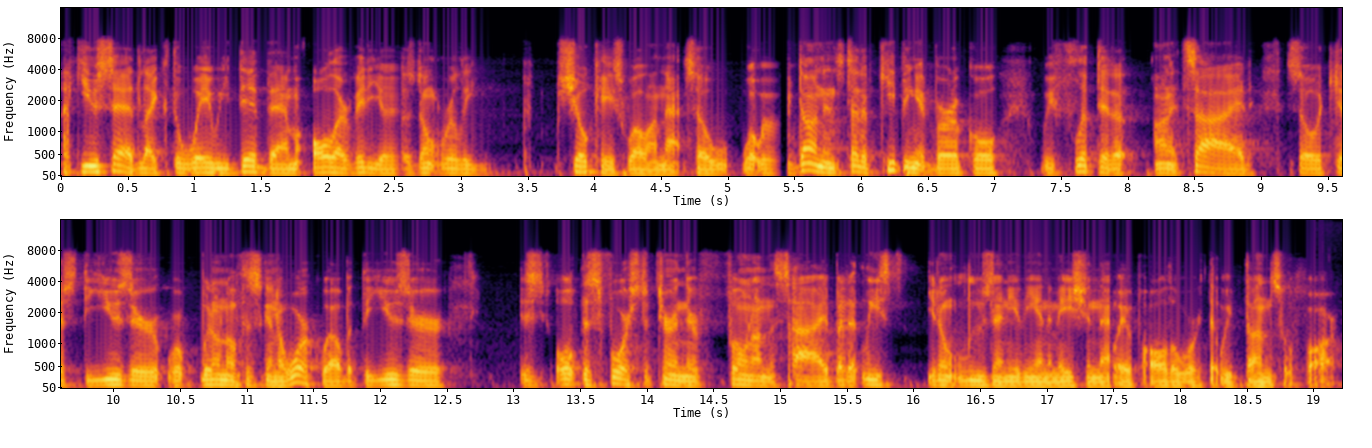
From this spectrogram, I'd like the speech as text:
Like you said, like the way we did them, all our videos don't really showcase well on that. So what we've done instead of keeping it vertical, we flipped it on its side. So it just the user, we don't know if this is going to work well, but the user is is forced to turn their phone on the side, but at least you don't lose any of the animation that way of all the work that we've done so far.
